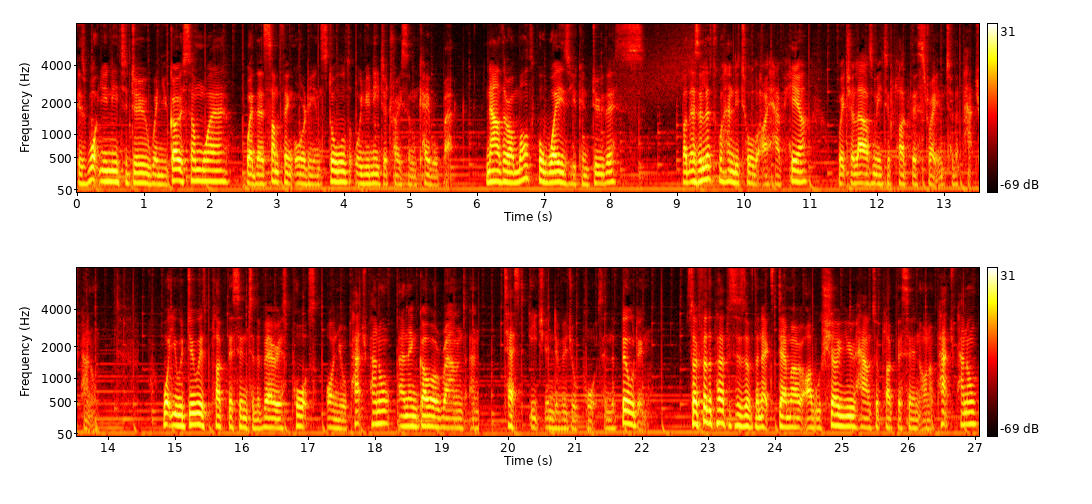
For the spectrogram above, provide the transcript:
is what you need to do when you go somewhere where there's something already installed or you need to trace some cable back. Now there are multiple ways you can do this, but there's a little handy tool that I have here which allows me to plug this straight into the patch panel. What you would do is plug this into the various ports on your patch panel and then go around and test each individual ports in the building. So for the purposes of the next demo, I will show you how to plug this in on a patch panel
